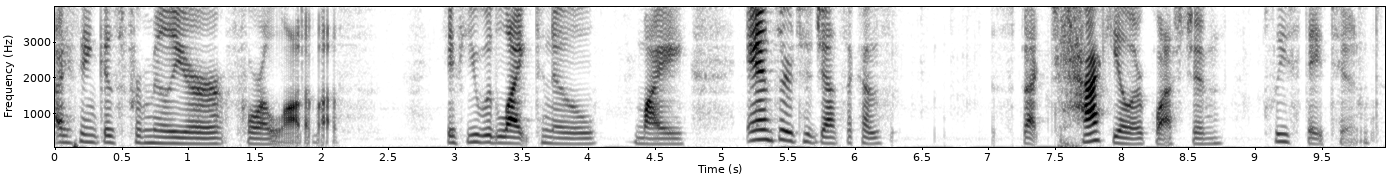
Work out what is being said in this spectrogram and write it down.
I think, is familiar for a lot of us if you would like to know my answer to Jessica's spectacular question, please stay tuned.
